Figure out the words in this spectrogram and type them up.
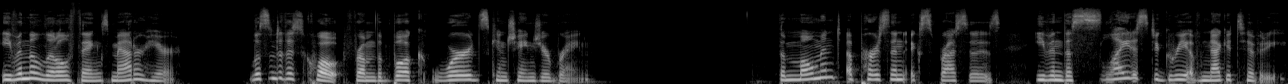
Even the little things matter here. Listen to this quote from the book Words Can Change Your Brain. The moment a person expresses even the slightest degree of negativity,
